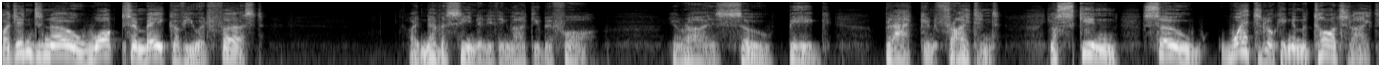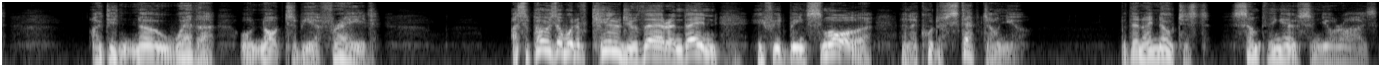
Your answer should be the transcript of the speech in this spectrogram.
I didn't know what to make of you at first. I'd never seen anything like you before. Your eyes so big, black and frightened. Your skin so wet looking in the torchlight. I didn't know whether or not to be afraid. I suppose I would have killed you there and then if you'd been smaller and I could have stepped on you. But then I noticed something else in your eyes.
